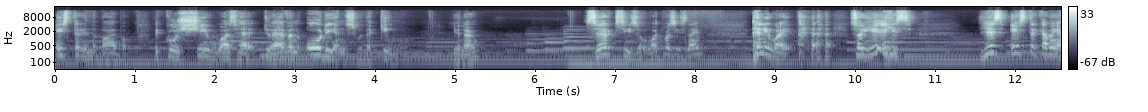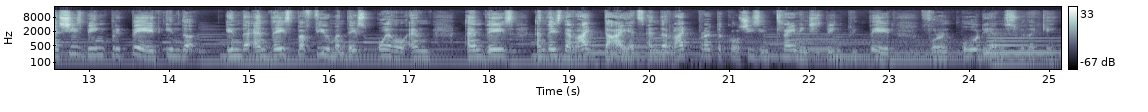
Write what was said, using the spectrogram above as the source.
Esther in the Bible because she was to have an audience with the king, you know. Xerxes, or what was his name? Anyway, so here is here's Esther coming and she's being prepared in the in the and there's perfume and there's oil and and there's and there's the right diets and the right protocol. She's in training, she's being prepared for an audience with the king.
